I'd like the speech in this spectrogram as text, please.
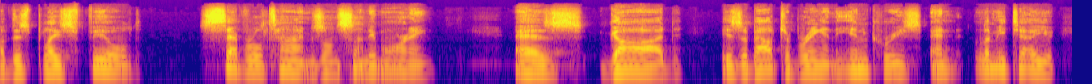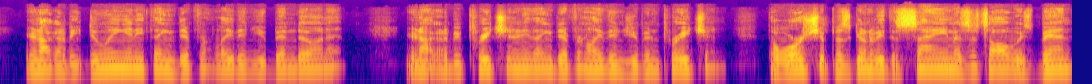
of this place filled several times on Sunday morning as God is about to bring an increase. And let me tell you, you're not going to be doing anything differently than you've been doing it. You're not going to be preaching anything differently than you've been preaching. The worship is going to be the same as it's always been,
